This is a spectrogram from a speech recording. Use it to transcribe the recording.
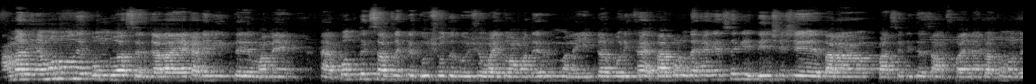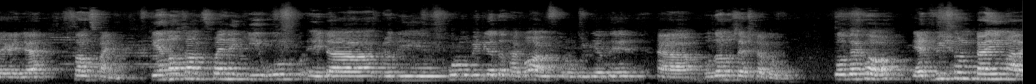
আমার এমন অনেক বন্ধু আছে যারা একাডেমিতে মানে প্রত্যেক সাবজেক্টে দুইশোতে দুইশো, হয়তো আমাদের মানে ইন্টার পরীক্ষায় তারপরে দেখা গেছে কি, দিন শেষে তারা ভার্সিটিতে চান্স পায় না বা কোনো জায়গায় যায় চান্স পায় না। কেন চান্স পায় না, কি বলব এটা যদি পুরো ভিডিওতে থাকো, আমি পুরো ভিডিওতে বোঝানোর চেষ্টা করব। তো দেখো অ্যাডমিশন টাইম আর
